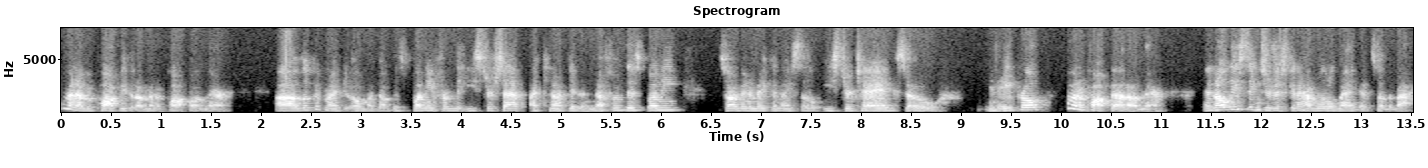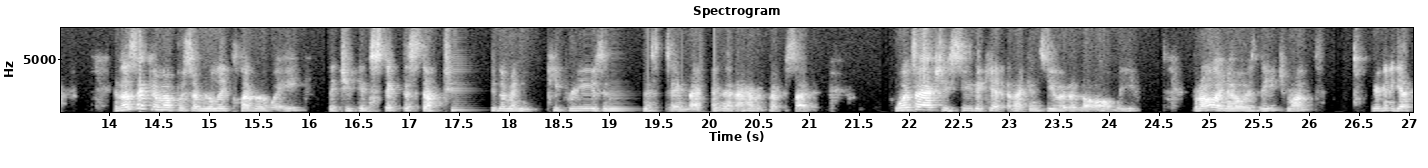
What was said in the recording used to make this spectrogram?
I'm gonna have a poppy that I'm gonna pop on there. Uh, look at my, oh my God, this bunny from the Easter set. I cannot get enough of this bunny. So I'm gonna make a nice little Easter tag. So in April, I'm gonna pop that on there. And all these things are just gonna have little magnets on the back. Unless I come up with some really clever way that you can stick the stuff to them and keep reusing the same magnet, I haven't quite decided. Once I actually see the kit and I can see what it'll all be, but all I know is that each month you're gonna get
